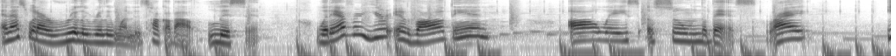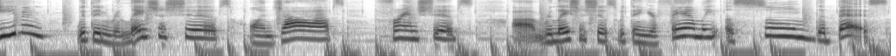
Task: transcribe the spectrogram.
And that's what I really, really wanted to talk about. Listen, whatever you're involved in, always assume the best, right? Even within relationships, on jobs, friendships, um, relationships within your family, assume the best.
